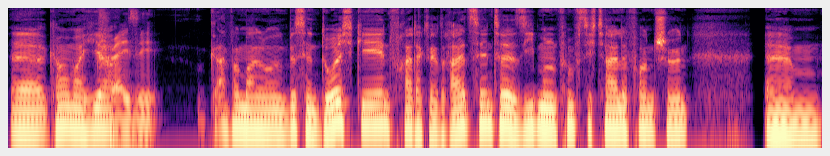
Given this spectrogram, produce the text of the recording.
Äh, können wir mal hier Crazy. einfach mal ein bisschen durchgehen. Freitag der 13. 57 Teile von, schön. Ähm,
